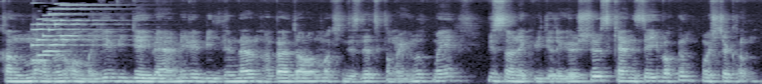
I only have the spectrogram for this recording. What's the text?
kanalıma abone olmayı, videoyu beğenmeyi ve bildirimlerden haberdar olmak için de zile tıklamayı unutmayın. Bir sonraki videoda görüşürüz. Kendinize iyi bakın. Hoşçakalın.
